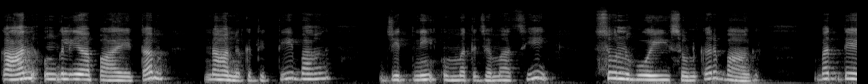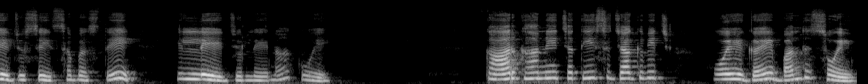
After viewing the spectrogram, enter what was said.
ਕਾਨ ਉਂਗਲੀਆਂ ਪਾਏ ਤਬ ਨਾਨਕ ਦਿੱਤੀ ਬਾਂਗ, ਜਿਤਨੀ ਉਮਤ ਜਮਾ ਸੀ, ਸੁਨ ਹੋਈ ਸੁਣਕਰ ਬਾਂਗ। ਬੱਦੇ ਜੁਸੇ ਸਬਸਤੇ ਹਿੱਲੇ ਜੁਲੇ ਨਾ ਕੋਏ। ਕਾਰਖਾਨੇ ਚਤੀਸ ਜਗ ਵਿੱਚ ਹੋਏ ਗਏ ਬੰਦ ਸੋਏ।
